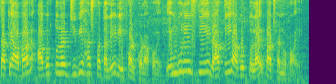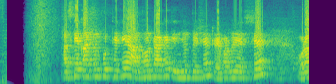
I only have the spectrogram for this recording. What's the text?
তাকে আবার আগরতলার জিবি হাসপাতালে রেফার করা হয়। অ্যাম্বুলেন্স দিয়ে রাতেই আগরতলায় পাঠানো হয়। আজকে কাঞ্চনপুর থেকে আধ ঘণ্টা আগে তিনজন পেশেন্ট রেফার হয়ে এসছে। ওরা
